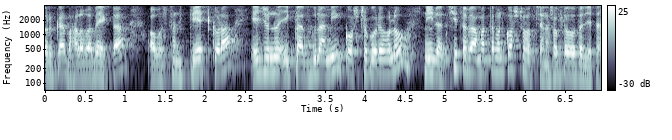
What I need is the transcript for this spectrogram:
দরকার ভালোভাবে একটা অবস্থান ক্রিয়েট করা। এই জন্য এই ক্লাসগুলো আমি কষ্ট করে হলেও নিয়ে যাচ্ছি, তবে আমার তেমন কষ্ট হচ্ছে না, সত্য কথা যেটা।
